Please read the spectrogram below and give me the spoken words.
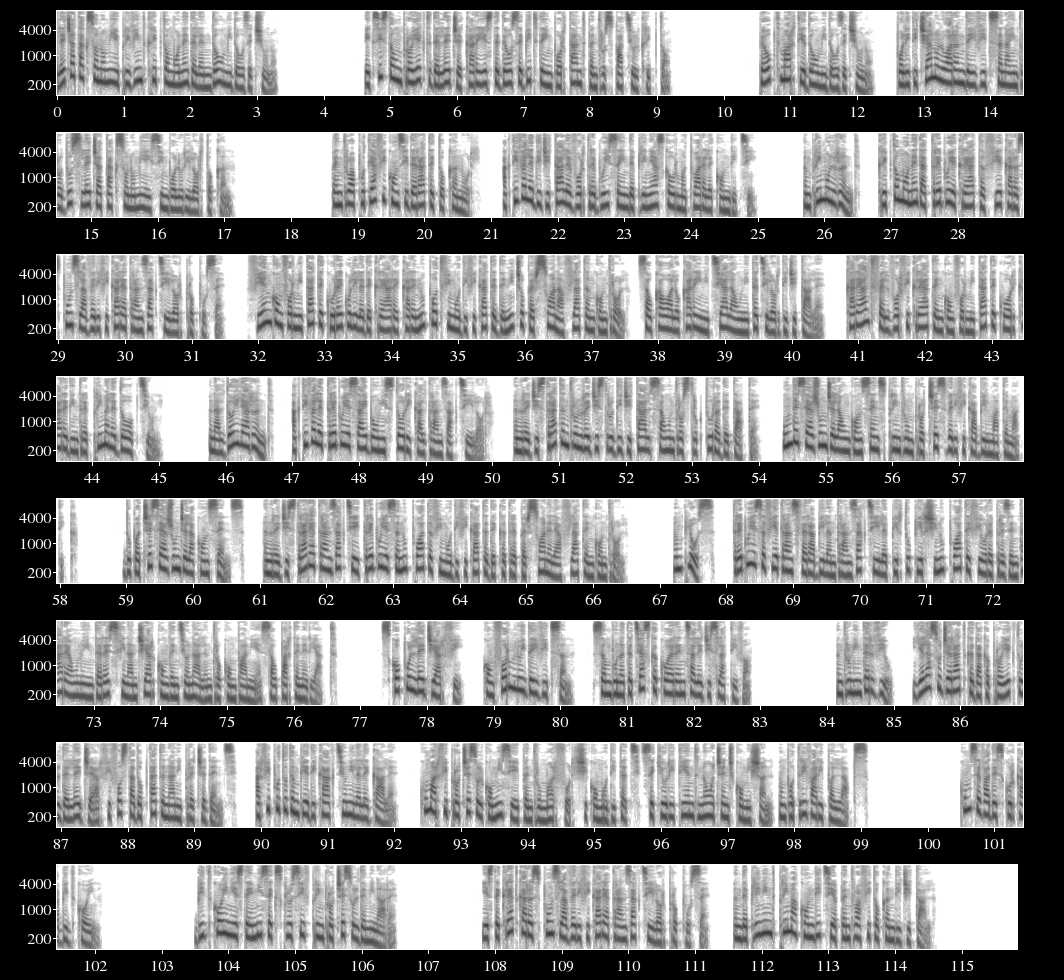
Legea taxonomiei privind criptomonedele în 2021 Există un proiect de lege care este deosebit de important pentru spațiul cripto. Pe 8 martie 2021, politicianul Warren Davidson a introdus legea taxonomiei simbolurilor token. Pentru a putea fi considerate tokenuri, activele digitale vor trebui să îndeplinească următoarele condiții. În primul rând, criptomoneda trebuie creată fie ca răspuns la verificarea tranzacțiilor propuse, fie în conformitate cu regulile de creare care nu pot fi modificate de nicio persoană aflată în control, sau ca o alocare inițială a unităților digitale, care altfel vor fi create în conformitate cu oricare dintre primele două opțiuni. În al doilea rând, activele trebuie să aibă un istoric al tranzacțiilor, înregistrat într-un registru digital sau într-o structură de date, unde se ajunge la un consens printr-un proces verificabil matematic. După ce se ajunge la consens, înregistrarea tranzacției trebuie să nu poată fi modificată de către persoanele aflate în control. În plus, trebuie să fie transferabilă în tranzacțiile peer-to-peer și nu poate fi o reprezentare a unui interes financiar convențional într-o companie sau parteneriat. Scopul legii ar fi, conform lui Davidson, să îmbunătățească coerența legislativă. Într-un interviu, el a sugerat că dacă proiectul de lege ar fi fost adoptat în anii precedenți, ar fi putut împiedica acțiunile legale, cum ar fi procesul Comisiei pentru Mărfuri și Comodități Security and No Change Commission împotriva Ripple Labs. Cum se va descurca Bitcoin? Bitcoin este emis exclusiv prin procesul de minare. Este creat ca răspuns la verificarea tranzacțiilor propuse, îndeplinind prima condiție pentru a fi token digital.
